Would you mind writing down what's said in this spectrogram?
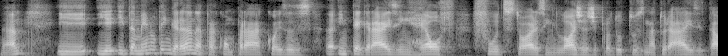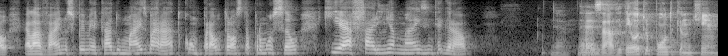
Né? E, e, e, também não tem grana para comprar coisas uh, integrais em health food stores, em lojas de produtos naturais e tal. Ela vai no supermercado mais barato comprar o troço da promoção, que é a farinha mais integral. É, é, exato. E tem outro ponto que eu não tinha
